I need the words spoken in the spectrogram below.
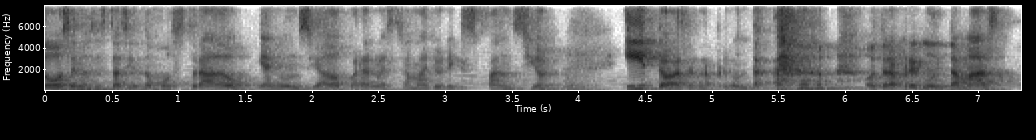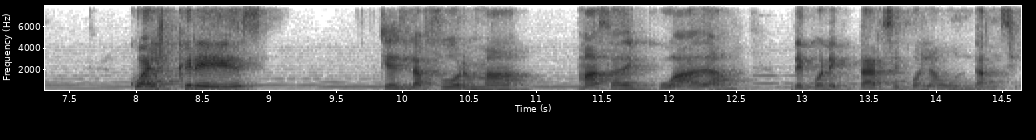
todo se nos está siendo mostrado y anunciado para nuestra mayor expansión. Y te voy a hacer una pregunta, otra pregunta más. ¿Cuál crees que es la forma más adecuada de conectarse con la abundancia?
